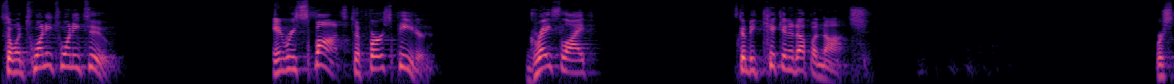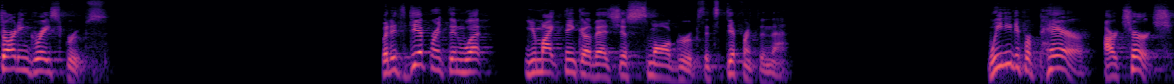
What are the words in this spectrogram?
So in 2022, in response to 1 Peter, Grace Life is going to be kicking it up a notch. We're starting grace groups. But it's different than what you might think of as just small groups. It's different than that. We need to prepare our church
